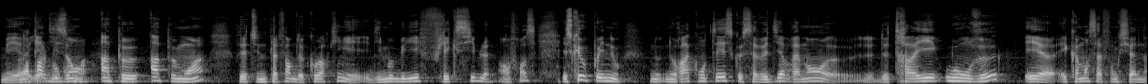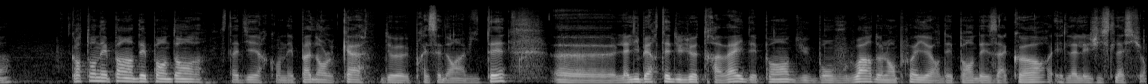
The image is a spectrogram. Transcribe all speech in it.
mais il y a 10 ans, un peu, un peu moins. Vous êtes une plateforme de coworking et, d'immobilier flexible en France. Est-ce que vous pouvez nous, nous, raconter ce que ça veut dire vraiment de, travailler où on veut et, et comment ça fonctionne? Quand on n'est pas indépendant c'est-à-dire qu'on n'est pas dans le cas de précédent invité. Euh, la liberté du lieu de travail dépend du bon vouloir de l'employeur, dépend des accords et de la législation.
